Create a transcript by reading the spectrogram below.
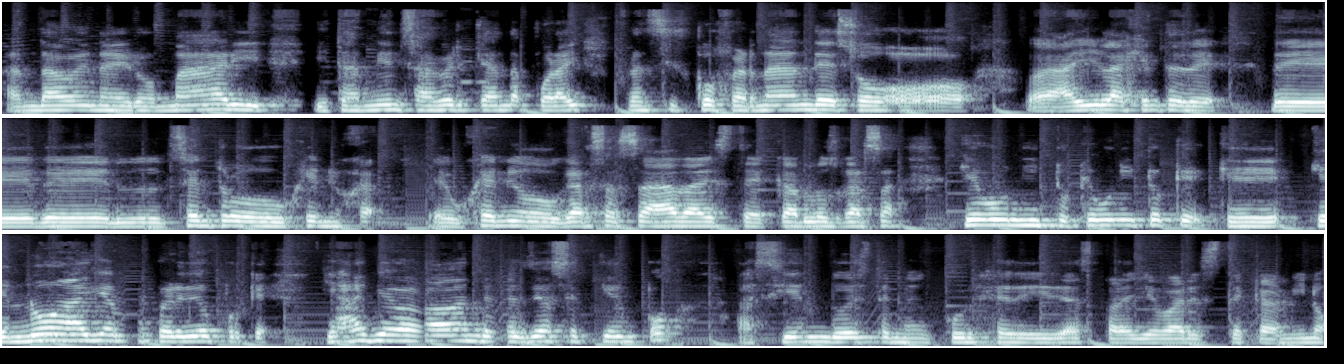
andaba en Aeromar y, también saber que anda por ahí Francisco Fernández o, ahí la gente de, del centro Eugenio, Garza Sada, este Carlos Garza, qué bonito, qué bonito que, que, que no hayan perdido porque ya llevaban desde hace tiempo haciendo este menjurje de ideas para llevar este camino.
